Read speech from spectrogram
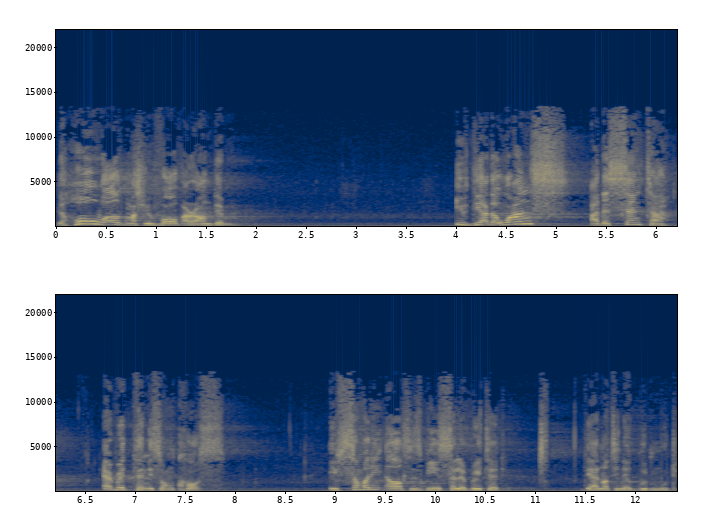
The whole world must revolve around them. If they are the ones at the center, everything is on course. If somebody else is being celebrated, they are not in a good mood.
